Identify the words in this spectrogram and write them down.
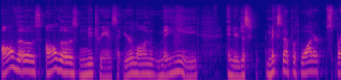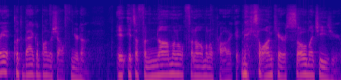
all those all those nutrients that your lawn may need, and you're just mix it up with water, spray it, put the bag up on the shelf, and you're done. It, it's a phenomenal, phenomenal product. It makes lawn care so much easier.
